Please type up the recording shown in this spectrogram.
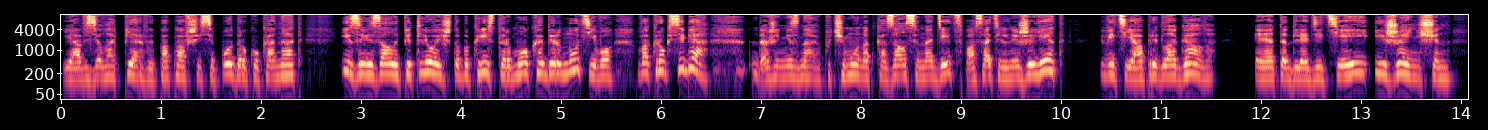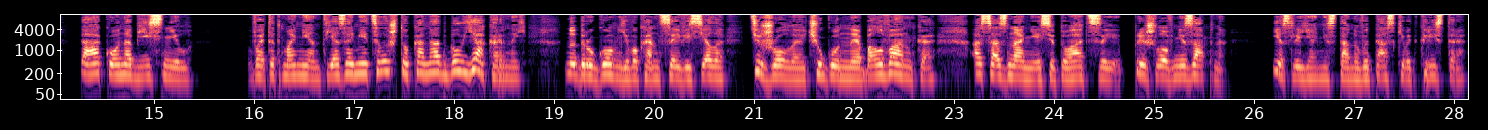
Я взяла первый попавшийся под руку канат и завязала петлей, чтобы Кристер мог обернуть его вокруг себя. Даже не знаю, почему он отказался надеть спасательный жилет, ведь я предлагала. Это для детей и женщин, так он объяснил. В этот момент я заметила, что канат был якорный. На другом его конце висела тяжелая чугунная болванка. Осознание ситуации пришло внезапно. Если я не стану вытаскивать Кристера,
